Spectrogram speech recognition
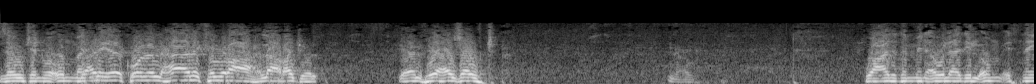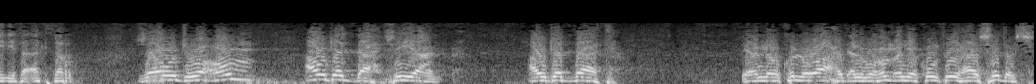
زوجا وأما. يعني يكون الهالك امرأة لا رجل لأن فيها زوج. نعم. وعددا من أولاد الأم اثنين فأكثر. زوج وأم أو جدة سيان أو جدات. لأنه كل واحد المهم أن يكون فيها سدس.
